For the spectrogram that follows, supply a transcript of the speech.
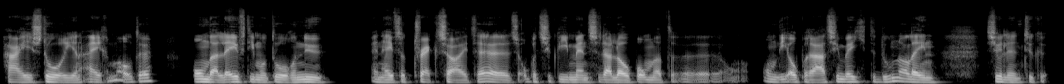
haar historie een eigen motor. Honda levert die motoren nu en heeft ook trackside. Hè. Dus op het circuit mensen daar lopen om, dat, eh, om die operatie een beetje te doen. Alleen ze willen natuurlijk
